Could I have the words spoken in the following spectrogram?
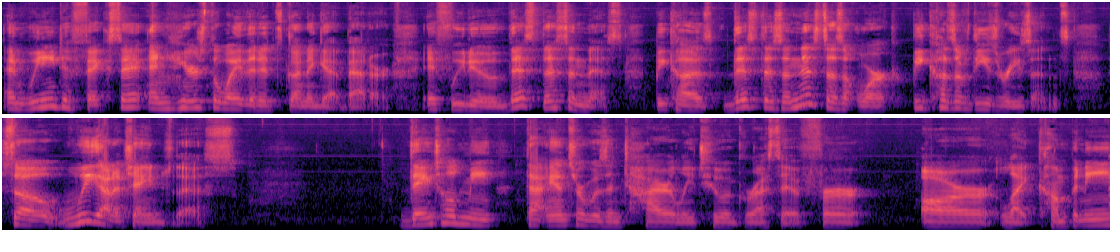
and we need to fix it, and here's the way that it's gonna get better. If we do this, this, and this, because this, this, and this doesn't work because of these reasons. So we gotta change this they told me that answer was entirely too aggressive for our like company.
